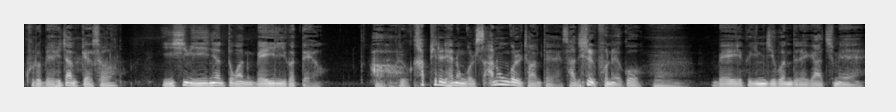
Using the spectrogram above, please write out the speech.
그룹의 회장께서 22년 동안 매일 읽었대요. 아 그리고 카피를 해놓은 걸 싸놓은 걸 저한테 사진을 보내고 음. 매일 그 임직원들에게 아침에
